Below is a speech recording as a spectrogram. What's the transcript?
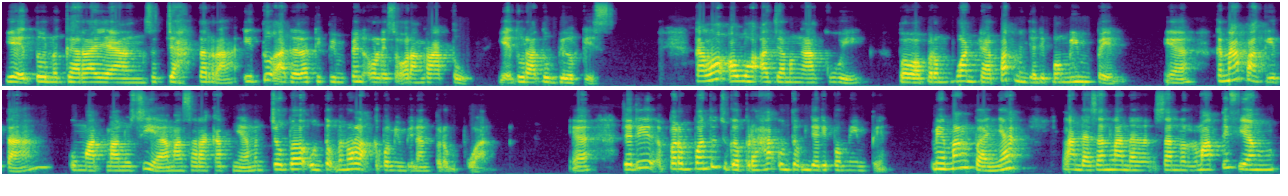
yaitu negara yang sejahtera, itu adalah dipimpin oleh seorang ratu, yaitu Ratu Bilqis. Kalau Allah aja mengakui bahwa perempuan dapat menjadi pemimpin, ya, kenapa kita umat manusia, masyarakatnya mencoba untuk menolak kepemimpinan perempuan? Ya, jadi perempuan itu juga berhak untuk menjadi pemimpin. Memang banyak landasan-landasan normatif yang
